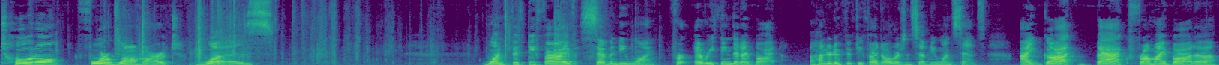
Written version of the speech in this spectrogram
total for Walmart was 155.71 for everything that I bought. $155.71. I got back from Ibotta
